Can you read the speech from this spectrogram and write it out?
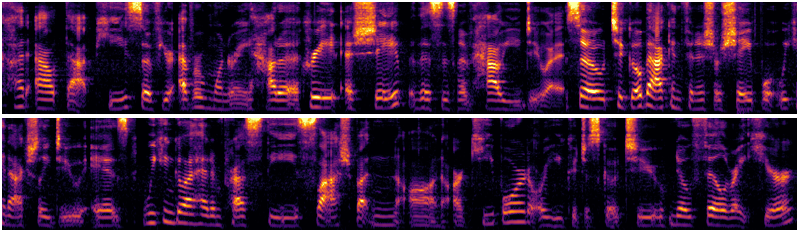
cut out that piece. So if you're ever wondering how to create a shape, this is kind of how you do it. So to go back and finish our shape, what we can actually do is we can go ahead and press the slash button on our keyboard, or you could just go to no fill right here.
